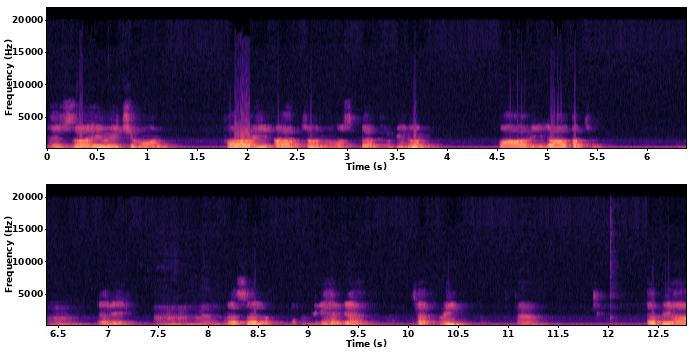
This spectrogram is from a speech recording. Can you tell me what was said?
أجزاء ويتشبون فاعلات مستفعل فاعلات. يعني مثلا فيها تفعيل Hə. أبيا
